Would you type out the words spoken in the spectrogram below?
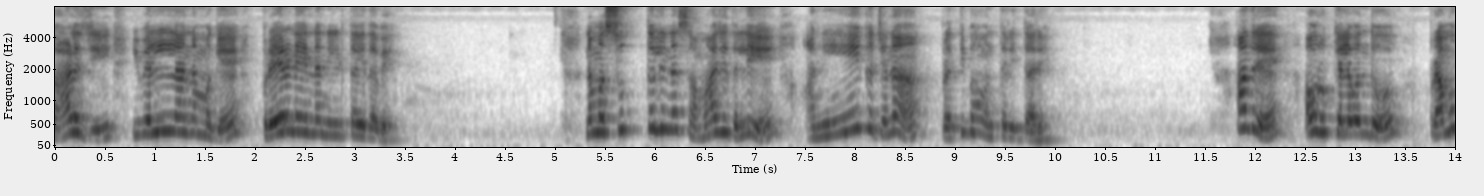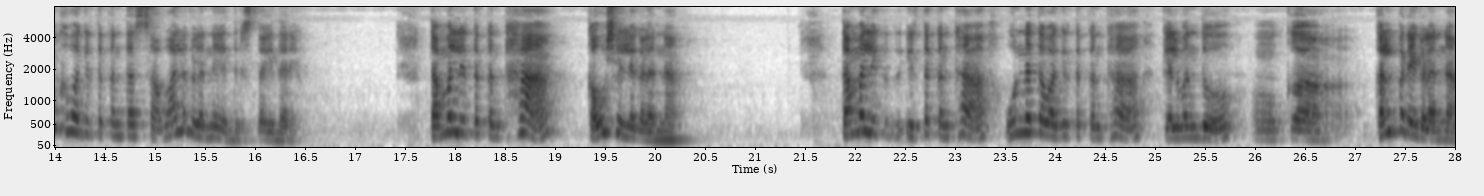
ಕಾಳಜಿ ಇವೆಲ್ಲ ನಮಗೆ ಪ್ರೇರಣೆಯನ್ನು ನೀಡ್ತಾ ಇದ್ದಾವೆ ನಮ್ಮ ಸುತ್ತಲಿನ ಸಮಾಜದಲ್ಲಿ ಅನೇಕ ಜನ ಪ್ರತಿಭಾವಂತರಿದ್ದಾರೆ. ಆದರೆ ಅವರು ಕೆಲವೊಂದು ಪ್ರಮುಖವಾಗಿರ್ತಕ್ಕಂಥ ಸವಾಲುಗಳನ್ನು ಎದುರಿಸ್ತಾ ಇದ್ದಾರೆ. ತಮ್ಮಲ್ಲಿರ್ತಕ್ಕಂತಹ ಕೌಶಲ್ಯಗಳನ್ನು ತಮ್ಮಲ್ಲಿ ಇರ್ತಕ್ಕಂಥ ಉನ್ನತವಾಗಿರ್ತಕ್ಕಂಥ ಕೆಲವೊಂದು, ಕ ಕಲ್ಪನೆಗಳನ್ನು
